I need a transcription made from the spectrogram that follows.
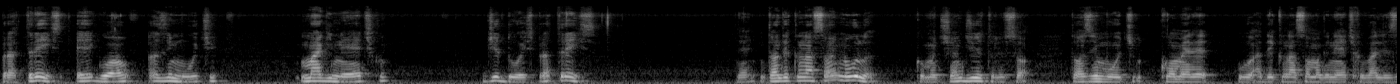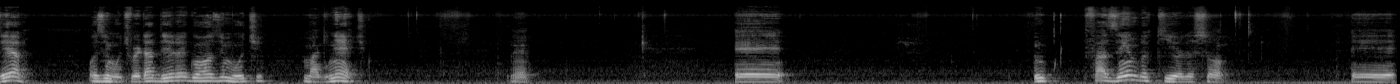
para 3 é igual ao azimuth magnético de 2 para 3. Né? Então a declinação é nula, como eu tinha dito, olha só. Então azimuth, como ela é, a declinação magnética vale zero, azimuth verdadeiro é igual ao azimuth magnético. Né? É, fazendo aqui, olha só, é,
